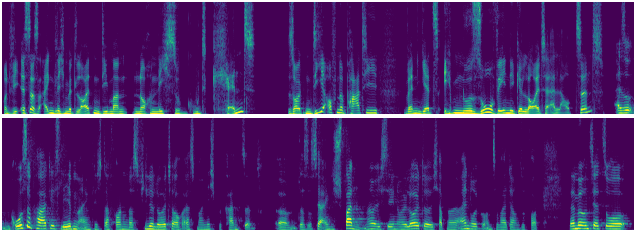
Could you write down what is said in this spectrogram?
Und wie ist das eigentlich mit Leuten, die man noch nicht so gut kennt? Sollten die auf eine Party, wenn jetzt eben nur so wenige Leute erlaubt sind? Also große Partys leben eigentlich davon, dass viele Leute auch erstmal nicht bekannt sind. Ähm, das ist ja eigentlich spannend. Ne? Ich sehe neue Leute, ich habe neue Eindrücke und so weiter und so fort. Wenn wir uns jetzt so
